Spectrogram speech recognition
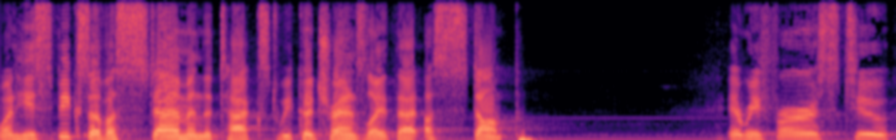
When he speaks of a stem in the text, we could translate that a stump. It refers to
